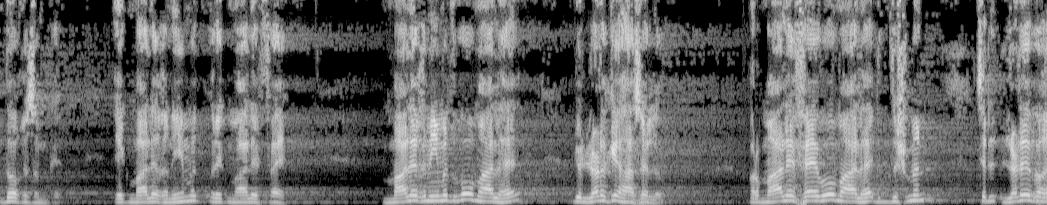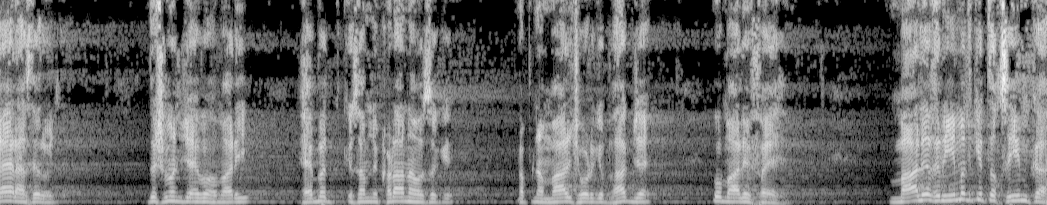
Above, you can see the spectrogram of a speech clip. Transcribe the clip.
دو قسم کے، ایک مال غنیمت اور ایک مال فے۔ مال غنیمت وہ مال ہے جو لڑ کے حاصل ہو۔ اور مال فے وہ مال ہے جو دشمن سے لڑے بغیر حاصل ہو جائے۔ دشمن جو ہے وہ ہماری حیبت کے سامنے کھڑا نہ ہو سکے اپنا مال چھوڑ کے بھاگ جائے۔ وہ مال فے ہے۔ مال غنیمت کی تقسیم کا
